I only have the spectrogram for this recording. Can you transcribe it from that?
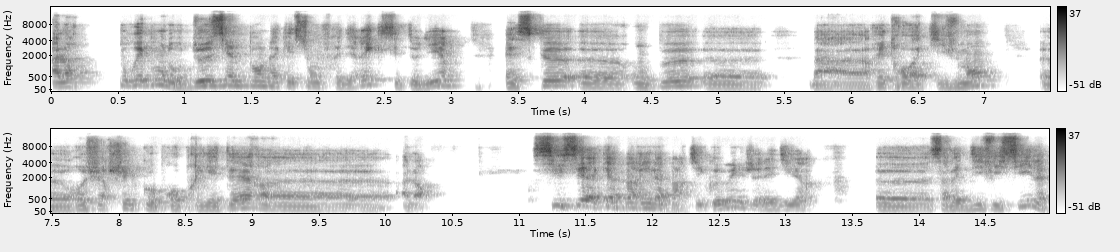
Alors, pour répondre au deuxième point de la question de Frédéric, c'est de dire est-ce qu'on euh, peut euh, bah, rétroactivement euh, rechercher le copropriétaire Alors, si c'est accaparer la partie commune, j'allais dire, ça va être difficile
